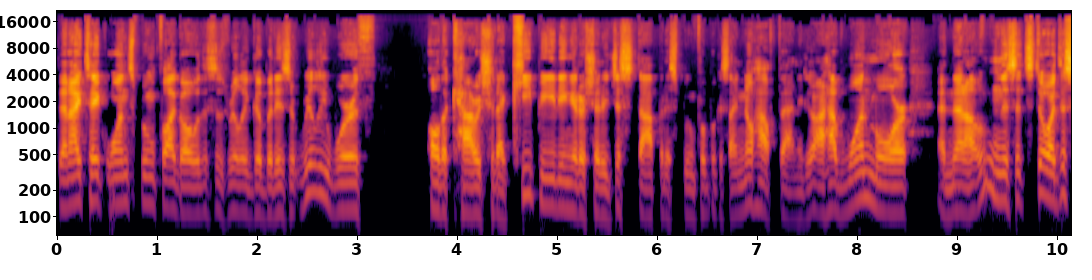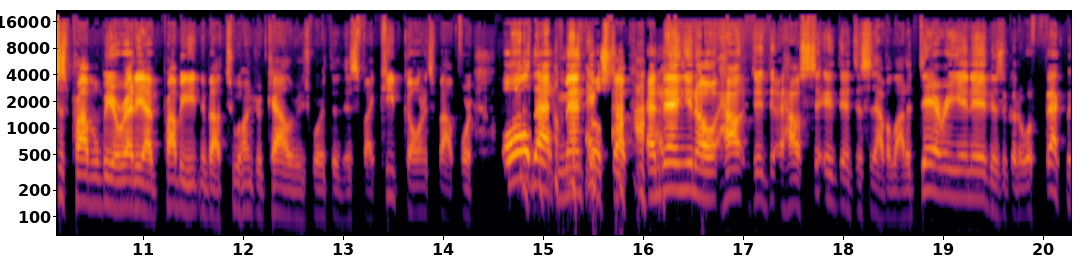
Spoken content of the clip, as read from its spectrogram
Then I take one spoonful. I go, oh, this is really good, but is it really worth all the calories? Should I keep eating it or should I just stop at a spoonful? Because I know how fattening it is. I have one more, and then I'll, mm, is it still? This is probably already. I've probably eaten about 200 calories worth of this. If I keep going, it's about four. All that mental stuff, and then you know how did how does it have a lot of dairy in it? Is it going to affect?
